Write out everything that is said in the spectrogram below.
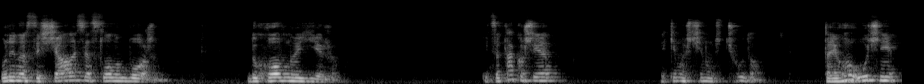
Вони насищалися Словом Божим, духовною їжею. І це також є якимось чином чудом. Та його учні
